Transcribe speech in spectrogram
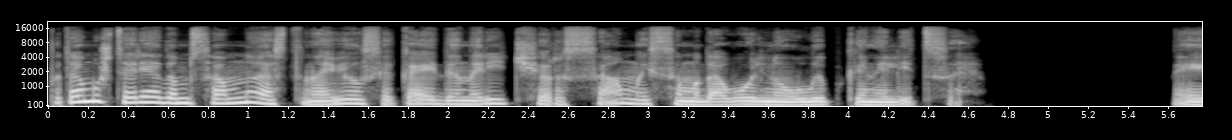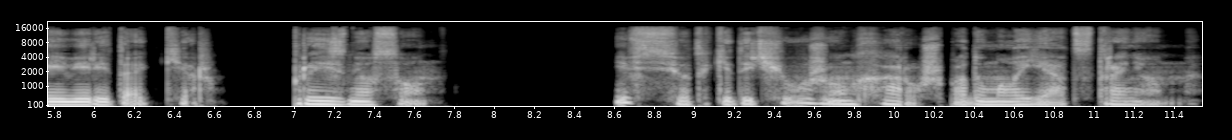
Потому что рядом со мной остановился Кайден Ричер с самой самодовольной улыбкой на лице. «Эйвери Таккер», — произнес он. И все таки до чего же он хорош, подумала я отстраненно.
